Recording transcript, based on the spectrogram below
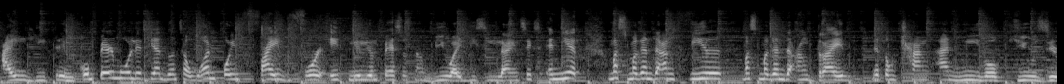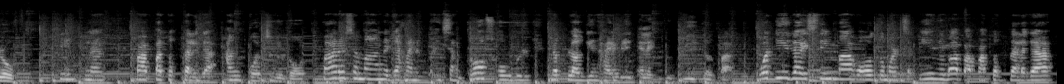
ID trim. Compare mo ulit yan doon sa 1.548 million pesos ng BYD C-Line 6 and yet, mas maganda ang feel, mas maganda ang drive nitong Chang'an Niro Q0 think na papatok talaga ang kotse nito para sa mga naghahanap ng isang crossover na plug-in hybrid electric vehicle pa. What do you guys think mga ka-automart? Sa tingin nyo ba papatok talaga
